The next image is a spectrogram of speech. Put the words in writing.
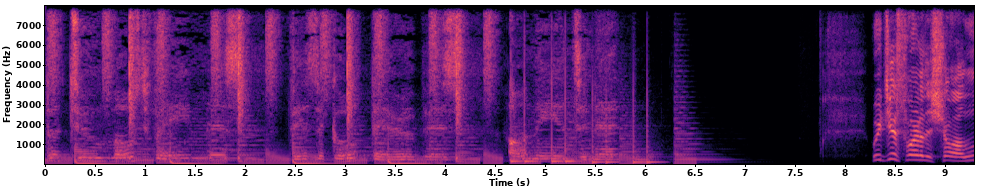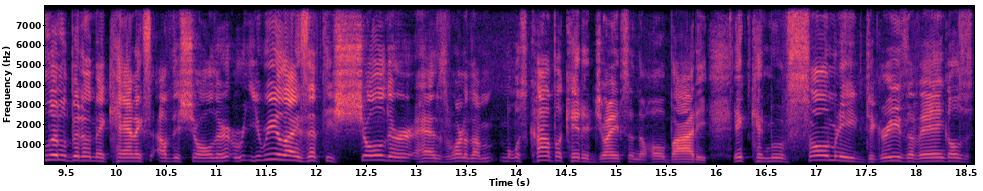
the two most famous physical therapists on the internet. We just wanted to show a little bit of the mechanics of the shoulder. You realize that the shoulder has one of the most complicated joints in the whole body. It can move so many degrees of angles.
